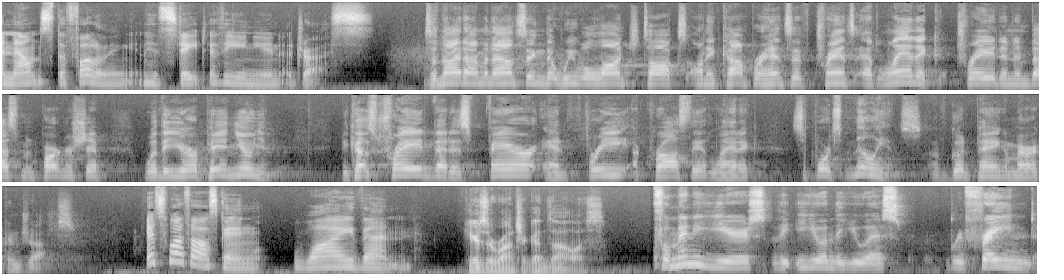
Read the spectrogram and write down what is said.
announced the following in his State of the Union address. Tonight, I'm announcing that we will launch talks on a comprehensive transatlantic trade and investment partnership with the European Union because trade that is fair and free across the Atlantic supports millions of good paying American jobs. It's worth asking why then? Here's Arantxa Gonzalez. For many years, the EU and the US refrained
